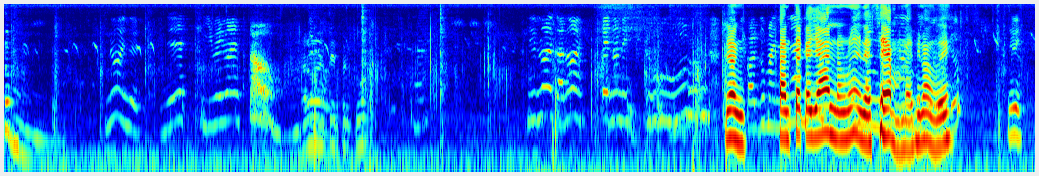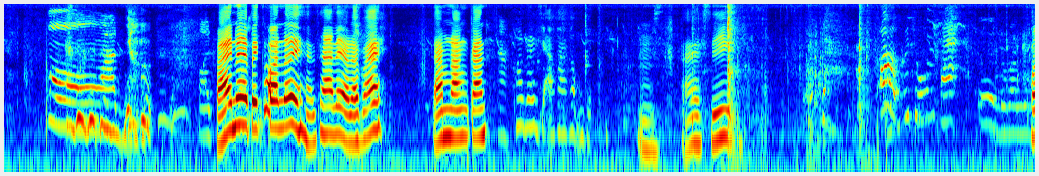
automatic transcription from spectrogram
ตึ้ม น้อยเลยเนี่ยขี่ไว้ไว้ต้ม อะไรเต้นเป็นกุ๊ก ขี่น้อยจ้ะน้อยเป็นอันนี้ เรื่องปั่นจักรยานน้องเนยเนี่ยแซมเลยพี่น้องเอ้ยก่อนไปเนยไปก่อนเลยหาชาแล้วแล้วไป ตามหลังกันเขาได้จะเอาใครขับรถอืมไปสิอ้าวคือชูนแพะเออระวังพอ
